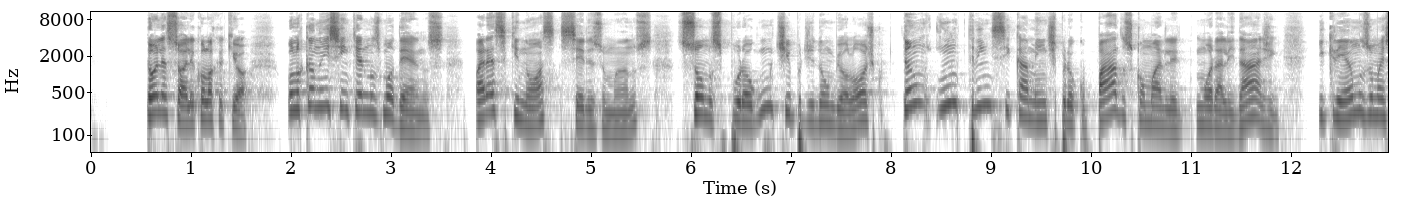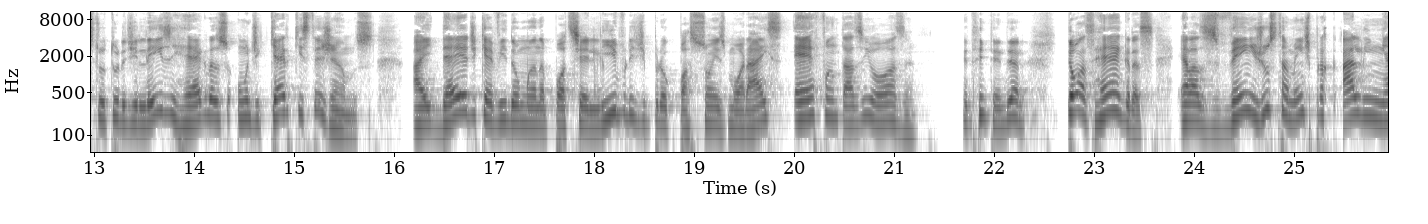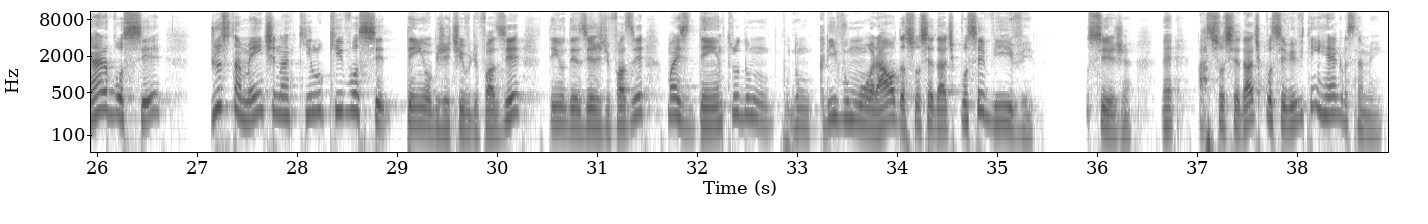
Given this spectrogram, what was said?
Então, olha só, ele coloca aqui, ó. Colocando isso em termos modernos, parece que nós, seres humanos, somos, por algum tipo de dom biológico, tão intrinsecamente preocupados com a moralidade que criamos uma estrutura de leis e regras onde quer que estejamos. A ideia de que a vida humana pode ser livre de preocupações morais é fantasiosa. Tá entendendo? Então as regras, elas vêm justamente para alinhar você justamente naquilo que você tem o objetivo de fazer, tem o desejo de fazer, mas dentro de um, de um crivo moral da sociedade que você vive. Ou seja, né, a sociedade que você vive tem regras também.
